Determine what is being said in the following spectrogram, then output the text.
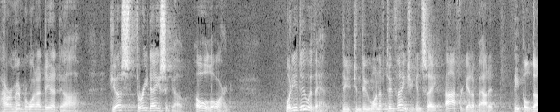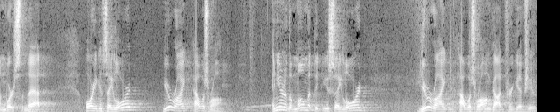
I remember what I did uh, just three days ago. Oh, Lord. What do you do with that? You can do one of two things. You can say, ah, forget about it. People done worse than that. Or you can say, Lord, you're right, I was wrong. And you know, the moment that you say, Lord, you're right, I was wrong, God forgives you.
